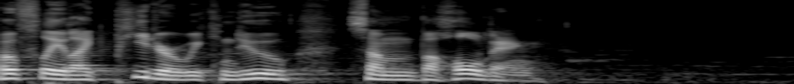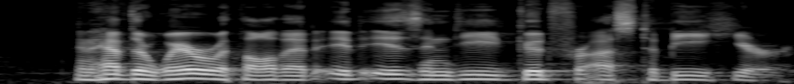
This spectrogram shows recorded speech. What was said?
Hopefully, like Peter, we can do some beholding and have the wherewithal that it is indeed good for us to be here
